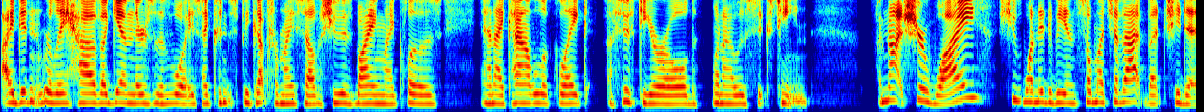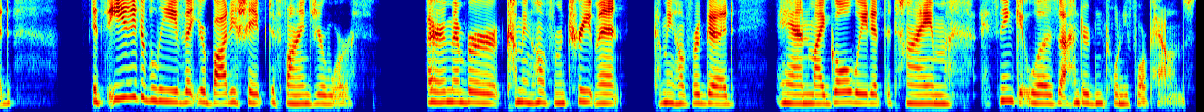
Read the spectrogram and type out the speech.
I didn't really have, again, there's the voice. I couldn't speak up for myself. She was buying my clothes, and I kind of looked like a 50 year old when I was 16. I'm not sure why she wanted to be in so much of that, but she did. It's easy to believe that your body shape defines your worth. I remember coming home from treatment, coming home for good, and my goal weight at the time, I think it was 124 pounds.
